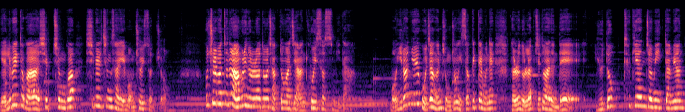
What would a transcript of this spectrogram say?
엘리베이터가 10층과 11층 사이에 멈춰 있었죠. 호출 버튼을 아무리 눌러도 작동하지 않고 있었습니다. 뭐 이런 류의 고장은 종종 있었기 때문에 별로 놀랍지도 않은데 유독 특이한 점이 있다면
